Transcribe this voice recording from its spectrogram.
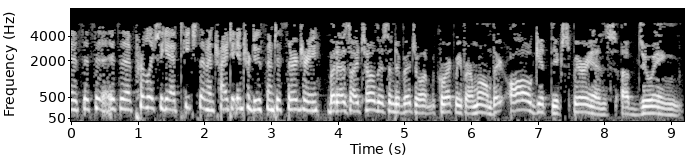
it's it's a, it's a privilege to get to teach them and try to introduce them to surgery. But as I told this individual, correct me if I'm wrong, they all get the experience of doing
